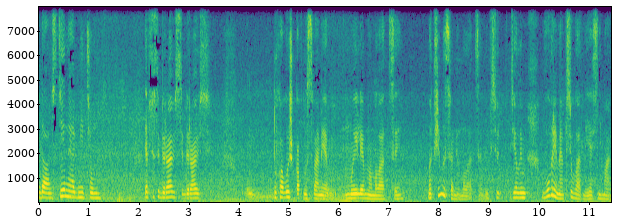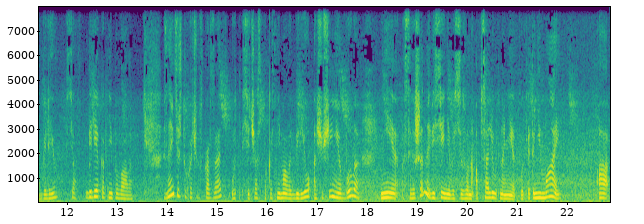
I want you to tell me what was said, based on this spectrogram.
Да, стены обметем. Я все собираюсь, собираюсь. Духовой шкаф мы с вами мыли, мы молодцы. Вообще мы с вами молодцы. Мы все делаем вовремя. Все, ладно, я снимаю белье. Все, белье как не бывало. Знаете, что хочу сказать? Вот сейчас, пока снимала белье, ощущение было не совершенно весеннего сезона, абсолютно нет. Вот это не май, а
